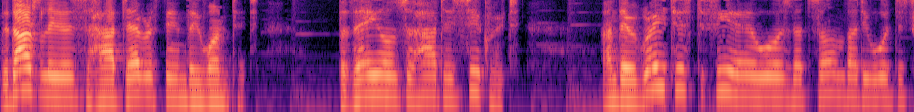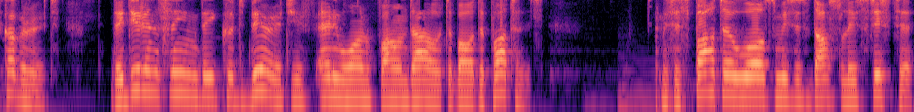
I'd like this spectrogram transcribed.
The Dursleys had everything they wanted, but they also had a secret, and their greatest fear was that somebody would discover it. They didn't think they could bear it if anyone found out about the Potters. Mrs. Potter was Mrs. Dursley's sister,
